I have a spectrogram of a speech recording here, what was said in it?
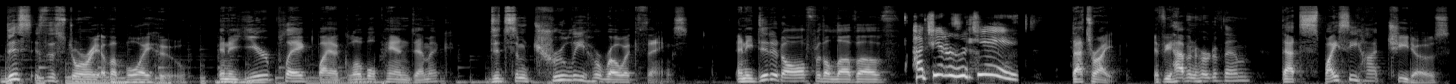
This is the story of a boy who, in a year plagued by a global pandemic, did some truly heroic things. And he did it all for the love of. Hot Cheetos with cheese! That's right. If you haven't heard of them, that's spicy hot Cheetos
